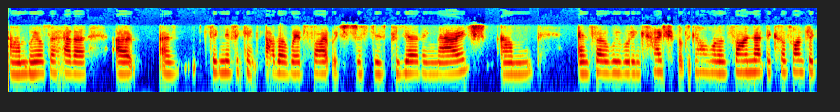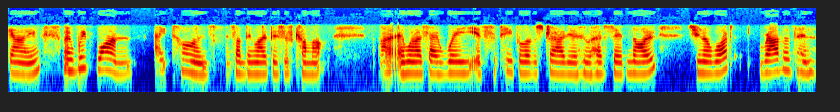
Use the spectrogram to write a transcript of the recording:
Um, we also have a, a, a, significant other website which just is preserving marriage. And so we would encourage people to go on and sign that because once again, I mean, we've won eight times when something like this has come up. Uh, and when I say we, it's the people of Australia who have said no. Do you know what? Rather than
